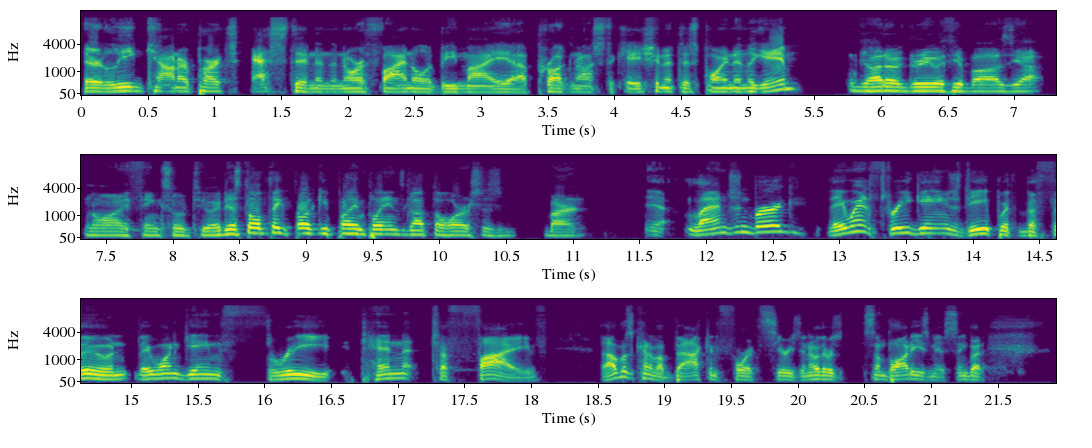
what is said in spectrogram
their league counterparts. Eston in the North Final would be my uh, prognostication at this point in the game. Got to agree with you, Boz. Yeah, no, I think so too. I just don't think Porcupine Plains got the horses burnt. Yeah, Langenberg, they went three games deep with Bethune. They won game three, 10 to 5. That was kind of a back and forth series. I know there was some bodies missing, but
